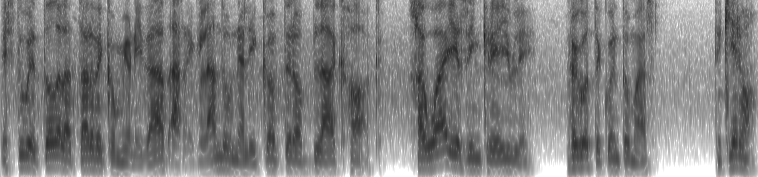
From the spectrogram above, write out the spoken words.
Estuve toda la tarde con mi unidad arreglando un helicóptero Black Hawk. Hawái es increíble. Luego te cuento más. Te quiero.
